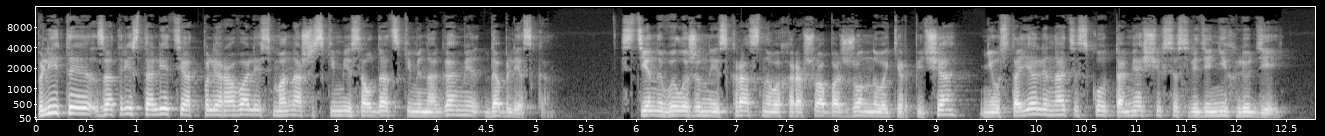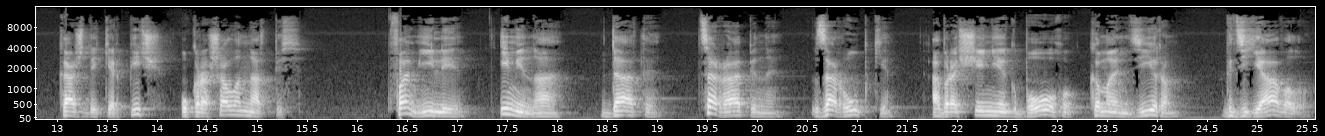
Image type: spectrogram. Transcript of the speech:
Плиты за три столетия отполировались монашескими и солдатскими ногами до блеска. Стены, выложенные из красного хорошо обожженного кирпича, не устояли натиску томящихся среди них людей. Каждый кирпич украшала надпись. Фамилии, имена, даты, царапины, зарубки, обращение к Богу, командирам, к дьяволу,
